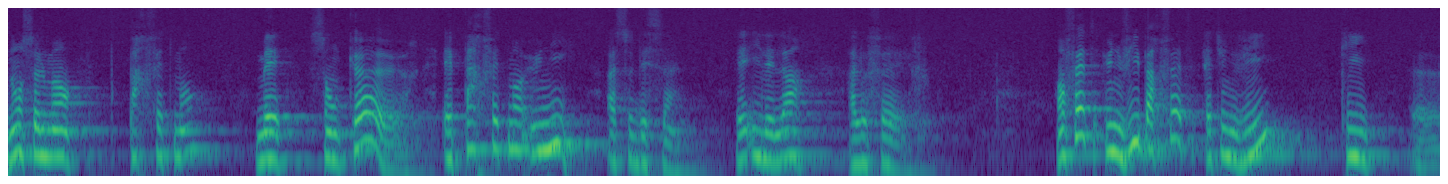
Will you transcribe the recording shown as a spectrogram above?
non seulement parfaitement, mais son cœur est parfaitement uni à ce dessein. Et il est là à le faire. En fait, une vie parfaite est une vie qui, euh,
